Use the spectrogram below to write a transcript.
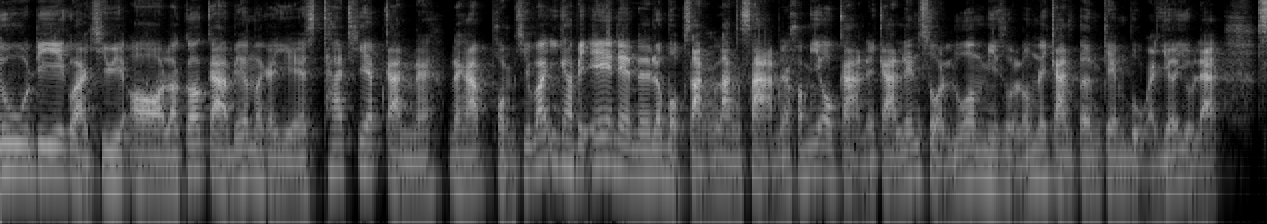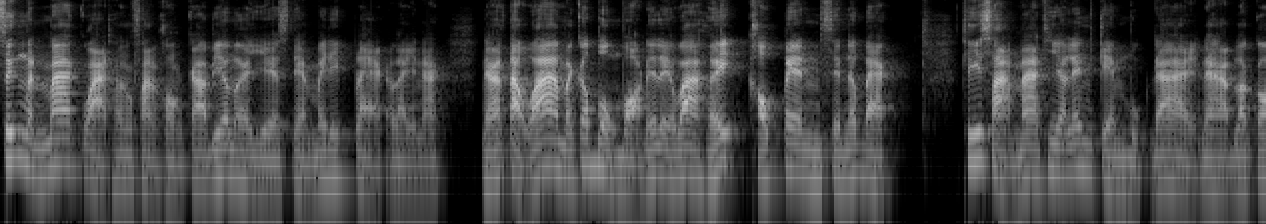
ดูดีกว่า QVR แล้วก็กาเบรียลมา g กเยสถ้าเทียบกันนะนะครับผมคิดว่าอินคาเบเอเนี่ยในระบบสั่งหลังสามเนี่ยเขามีโอกาสในการเล่นส่วนร่วมมีส่วนร่วมในการเติมเกมบุกเยอะอยู่แล้ว ซึ่งมันมากกว่าทางฝั่งของกาเบรียลมา g กเยสเนี่ยไม่ได้แปลกอะไรนะนะแต่ว่ามันก็บ่งบอกได้เลยว่าเฮ้ยเขาเป็นเซนเตอร์แบ็ก ที่สามารถที่จะเล่นเกมบุกได้นะครับแล้วก็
